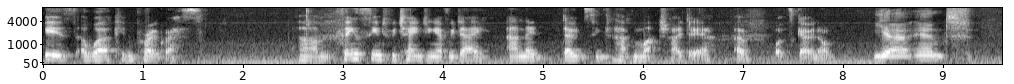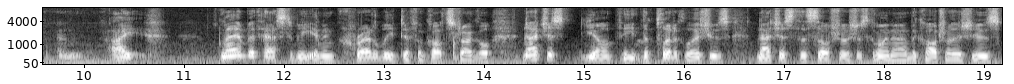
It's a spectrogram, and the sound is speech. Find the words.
is a work in progress. Um, things seem to be changing every day, and they don't seem to have much idea of what's going on. Yeah, and, and I Lambeth has to be an incredibly difficult struggle. Not just you know the the political issues, not just the social issues going on, the cultural issues,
